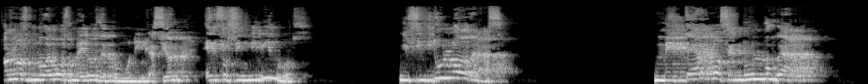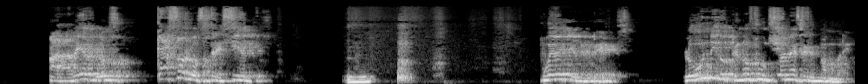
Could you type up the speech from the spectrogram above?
Son los nuevos medios de comunicación, esos individuos. Y si tú logras meterlos en un lugar para verlos, caso los 300, puede que le pegues. Lo único que no funciona es el nombre.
